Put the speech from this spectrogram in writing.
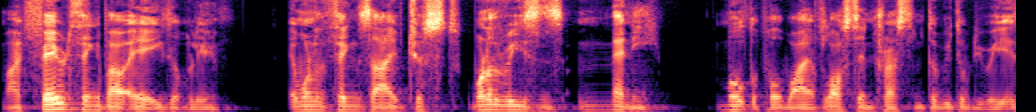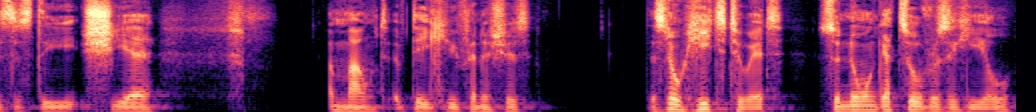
my favorite thing about AEW, and one of the things I've just, one of the reasons, many, multiple, why I've lost interest in WWE is just the sheer amount of DQ finishes. There's no heat to it, so no one gets over as a heel.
